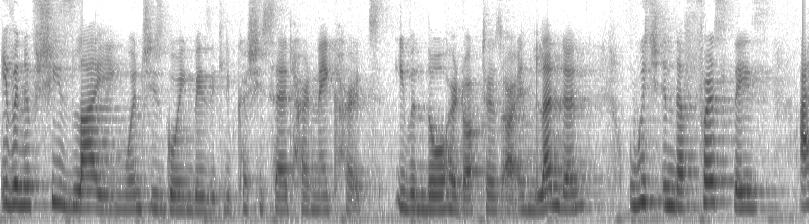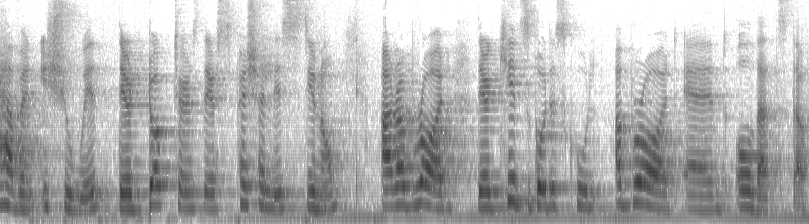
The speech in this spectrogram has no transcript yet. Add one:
even if she's lying when she's going basically because she said her neck hurts even though her doctors are in london which in the first place I have an issue with. Their doctors, their specialists, you know, are abroad. Their kids go to school abroad and all that stuff.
